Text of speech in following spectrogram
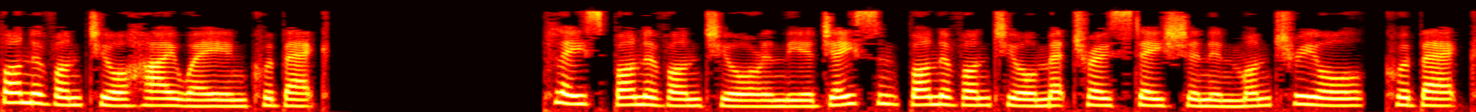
Bonaventure Highway in Quebec Place Bonaventure and the adjacent Bonaventure Metro Station in Montreal, Quebec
